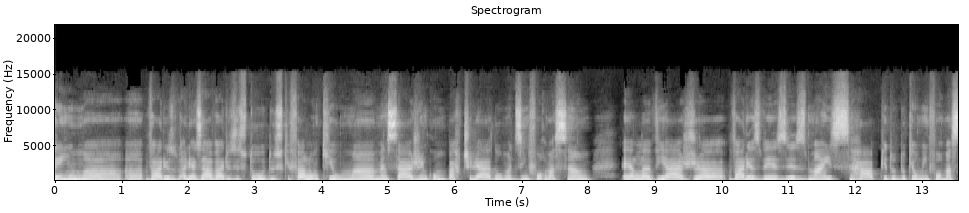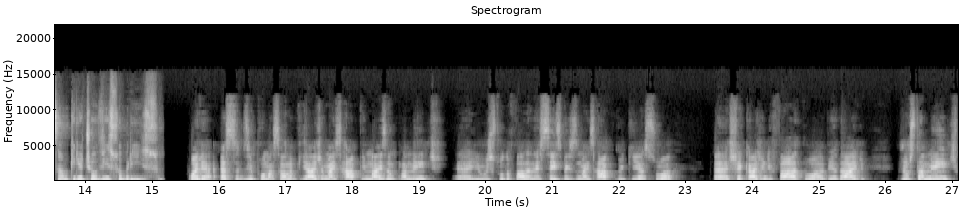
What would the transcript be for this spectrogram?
Tem uma, uh, vários, aliás, há vários estudos que falam que uma mensagem compartilhada, uma desinformação, ela viaja várias vezes mais rápido do que uma informação. Queria te ouvir sobre isso. Olha, essa desinformação ela viaja mais rápido e mais amplamente, é, e o estudo fala né, seis vezes mais rápido que a sua é, checagem de fato ou a verdade, justamente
